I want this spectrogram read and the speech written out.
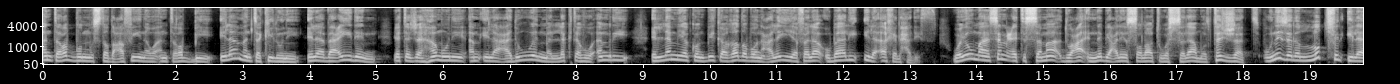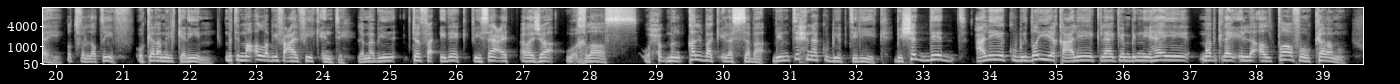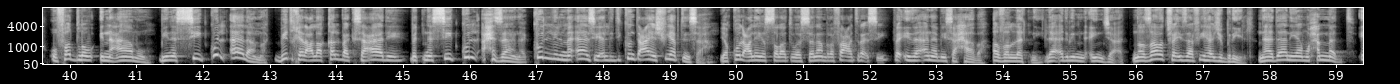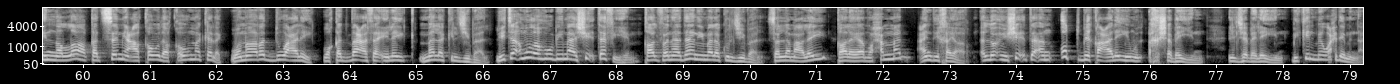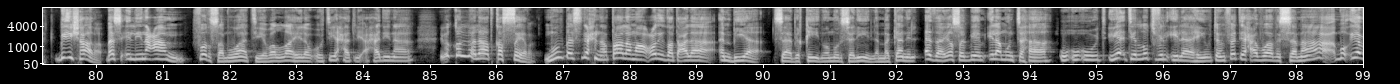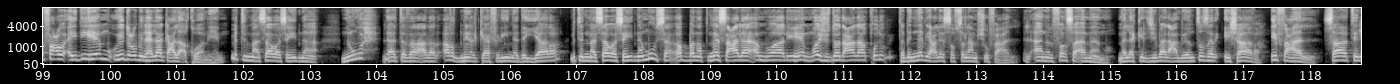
أنت رب المستضعفين وأنت ربي. إلى من تكلني؟ إلى بعيد يتجهمني أم إلى عدو ملكته أمري؟ إن لم يكن بك غضب علي فلا أبالي. إلى آخر الحديث. ويوم سمعت السماء دعاء النبي عليه الصلاة والسلام وارتجت ونزل اللطف الإلهي لطف اللطيف وكرم الكريم. مثل ما الله بيفعل فيك أنت. لما بترفع إيديك في ساعة رجاء وإخلاص وحب من قلبك إلى السماء. بيمتحنك وبيبتليك. بيشدد عليك وبيضيق عليك لكن بالنهاية ما بتلاقي إلا ألطافه وكرمه. وفضله وإنعامه. بينسيك كل آلامك. بيدخل على قلبك سعادة. بتنسيك كل أحزانك. كل المآسي التي كنت عايش فيها بتنساها. يقول عليه الصلاة والسلام رفعت رأسي فإذا أنا بسحابة أظلتني. لا أدري من أين جاءت. نظرت فإذا فيها جبريل. ناداني يا محمد إن الله قد سمع قول قومك لك وما ردوا عليك. وقد بعث إليك ملك الجبال لتأمره بما شئت فيهم. قال فناداني ملك الجبال. سلم علي قال يا محمد عندي خيار. قال له إن شئت أن أطبق عليهم الأخشبين الجبلين بكلمة واحدة منك بإشارة بس اللي نعم فرصة مواتية والله لو أتيحت لأحدنا يقول له لا تقصر. مو بس نحن طالما عرضت على أنبياء سابقين ومرسلين. لما كان الأذى يصل بهم إلى منتهى ويأتي اللطف الإلهي وتنفتح أبواب السماء يرفعوا أيديهم ويدعوا بالهلاك على أقوامهم. مثل ما ساوى سيدنا نوح لا تذر على الأرض من الكافرين ديارا مثل ما سوى سيدنا موسى ربنا اطمس على أموالهم واشدد على قلوبهم. طب النبي عليه الصلاة والسلام شو فعل؟ الآن الفرصة أمامه. ملك الجبال عم ينتظر إشارة. افعل. صارت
